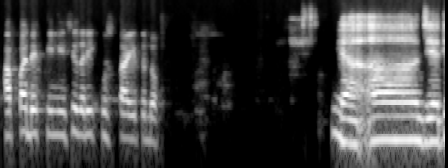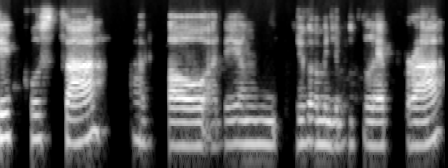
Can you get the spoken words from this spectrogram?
Apa definisi dari kusta itu dok? Ya, uh, jadi kusta atau ada yang juga menyebut lepra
